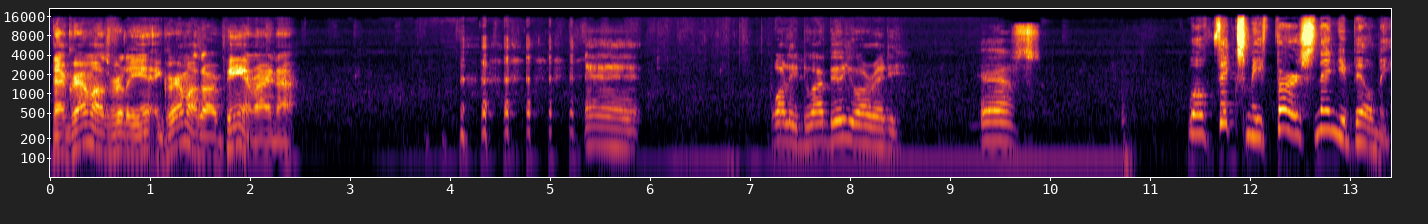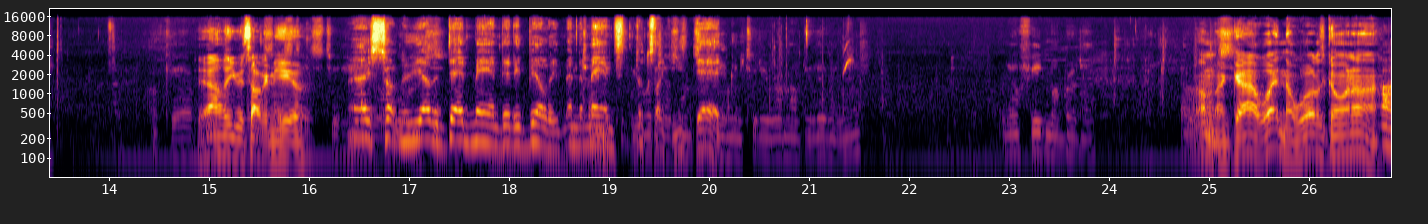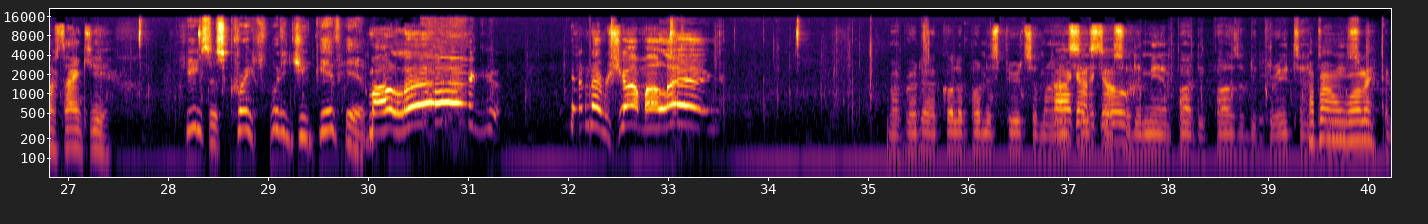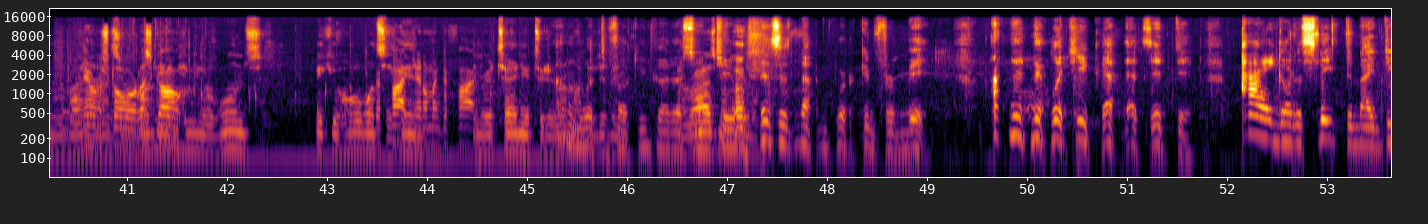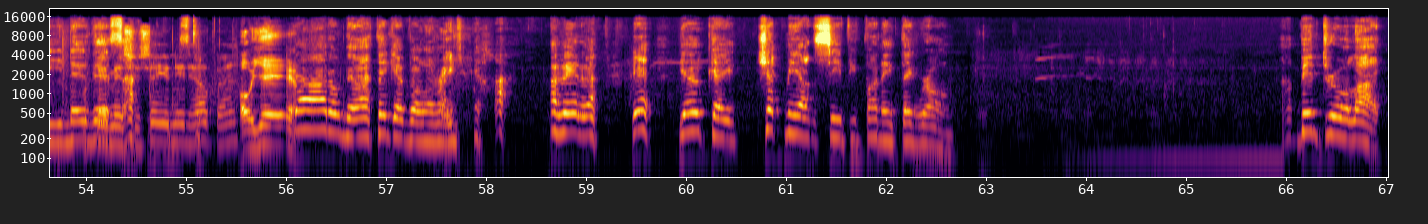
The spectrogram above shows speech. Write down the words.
Now, grandma's really in. Grandma's RPing right now. Uh, Wally, do I bill you already? Yes. Well, fix me first, and then you bill me. Okay. Yeah, I think he was talking to you. I was talking to the other dead man. Did he bill him? And the man Return looks like he's dead. Into the realm of the living, eh? no? You'll feed my brother. Oh my God! What in the world is going on? Oh, thank you. Jesus Christ, what did you give him? My leg! I never shot my leg! My brother, I call upon the spirits of my I gotta ancestors go. so they may impart the powers of the Creator How to about so Wally? I can revitalize restore, your let's body go. and heal your wounds, make you whole once Good fight, again, gentlemen, good fight. and return you to the I don't realm know of what the the living. fuck you got us Arise, into. This is not working for me. I don't know what you got us into. I ain't gonna sleep tonight. Do you know Okay, this? miss, you say you need help, eh? Oh yeah. No, I don't know. I think I'm all right now. I mean, uh, yeah, yeah, okay. Check me out and see if you find anything wrong. I've been through a lot.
